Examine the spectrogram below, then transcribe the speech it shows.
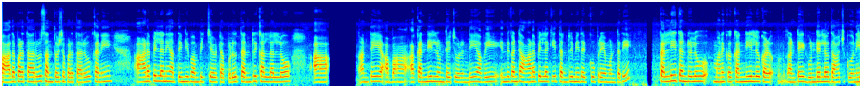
బాధపడతారు సంతోషపడతారు. కానీ ఆడపిల్లని అత్తింటి పంపించేటప్పుడు తండ్రి కళ్ళల్లో ఆ అంటే ఆ బా ఆ కన్నీళ్ళు ఉంటాయి చూడండి. అవి ఎందుకంటే ఆడపిల్లకి తండ్రి మీద ఎక్కువ ప్రేమ ఉంటుంది. తల్లి తండ్రులు మనకు కన్నీళ్ళు కడ అంటే గుండెల్లో దాచుకొని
